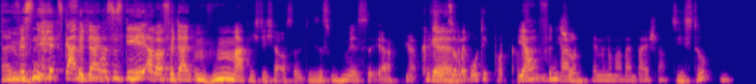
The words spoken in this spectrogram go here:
Wir wissen jetzt gar nicht, um dein, was es geht. Nee, aber für dein Mhm mag ich dich ja auch so. Dieses Mhm ist, ja. ja, könnte ich in so einem Genau. Erotik-Podcast. Ja, finde ich schon. Wenn wir nochmal beim Beischlaf. Siehst du? Mhm.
